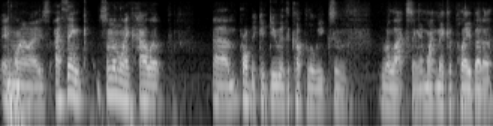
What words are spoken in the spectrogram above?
in my eyes. I think someone like Halep um, probably could do with a couple of weeks of relaxing. It might make a play better.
